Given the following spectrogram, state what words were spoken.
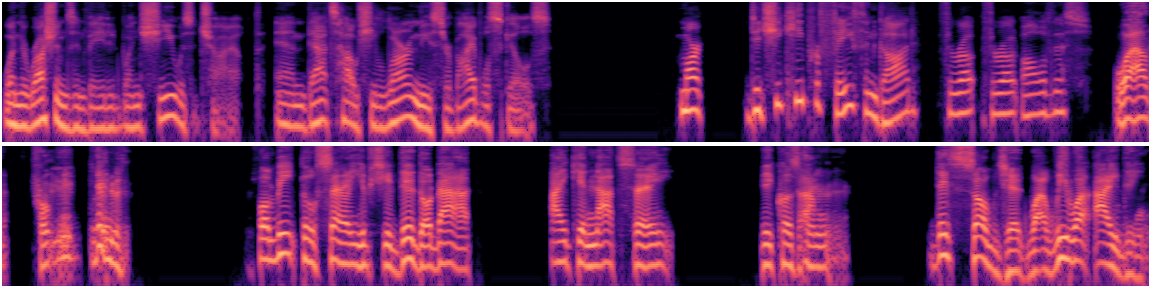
when the Russians invaded when she was a child. And that's how she learned these survival skills. Mark, did she keep her faith in God throughout throughout all of this? Well, for me, for me to say if she did or not, I cannot say because I'm this subject while we were hiding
